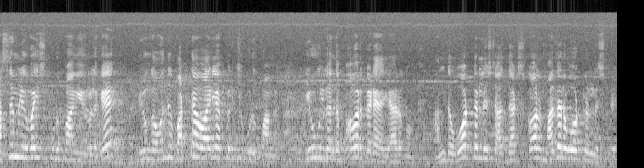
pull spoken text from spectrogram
அசம்பிளி வைஸ் கொடுப்பாங்க இவங்களுக்கு. இவங்க வந்து வட்ட வாரியாக பிரித்து கொடுப்பாங்க. இவங்களுக்கு அந்த பவர் கிடையாது யாருக்கும். அந்த voter list that's call mother voter list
